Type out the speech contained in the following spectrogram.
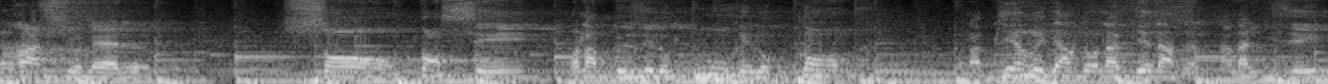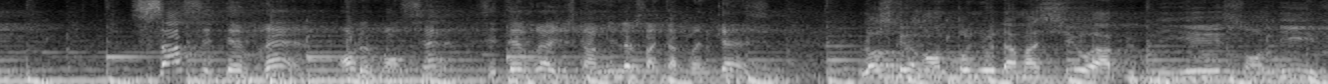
rationnelles, sont pensées, on a pesé le pour et le contre, on a bien regardé, on a bien analysé. Ça, c'était vrai, on le pensait, c'était vrai jusqu'en 1995, lorsque Antonio Damasio a publié son livre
